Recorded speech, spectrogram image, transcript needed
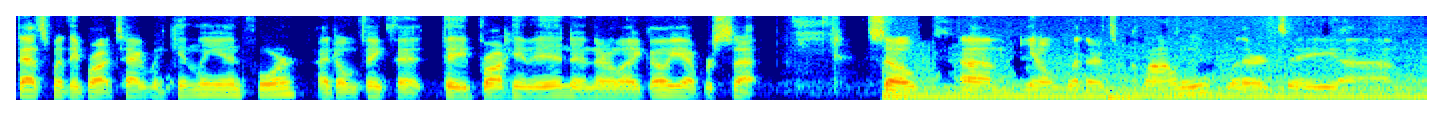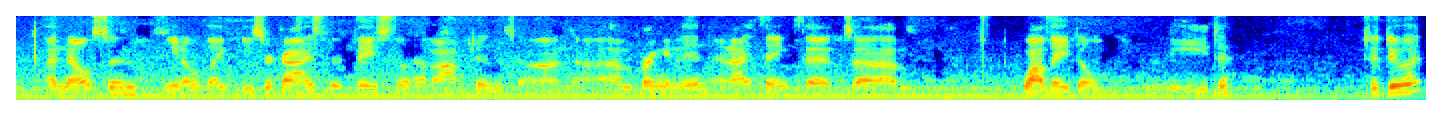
that's what they brought Takk McKinley in for. I don't think that they brought him in and they're like, oh, yeah, we're set. So, um, you know, whether it's a Clowney, whether it's a uh, a Nelson, you know, like these are guys that they still have options on uh, on bringing in, and I think that um, while they don't need to do it,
